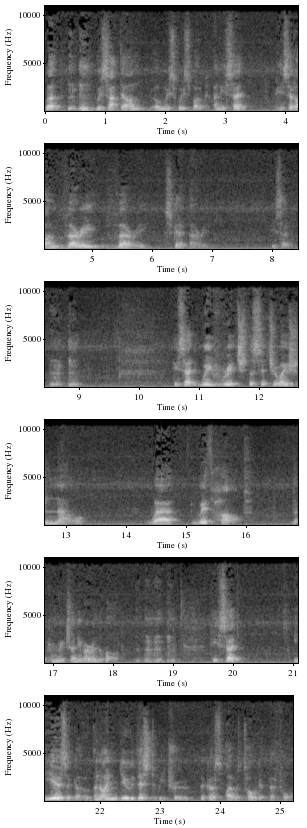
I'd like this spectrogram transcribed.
But we sat down and we, we spoke, and he said, he said, I'm very, very scared, Barrie. He said, he said, we've reached the situation now where with HAARP, that can reach anywhere in the world, he said, years ago, and I knew this to be true because I was told it before.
